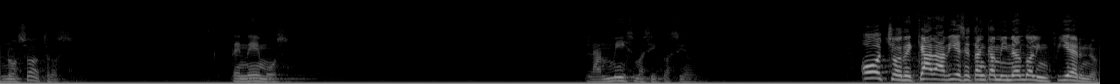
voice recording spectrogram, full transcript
nosotros tenemos la misma situación. Ocho de cada diez están caminando al infierno.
